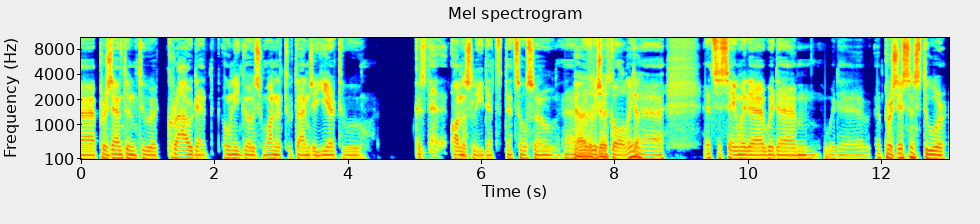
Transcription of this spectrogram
uh, present them to a crowd that only goes one or two times a year to, because that honestly that's that's also uh, that's- revolution calling. Uh, it's the same with uh, with um, with uh, a persistence tour.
